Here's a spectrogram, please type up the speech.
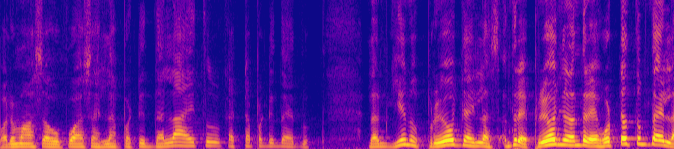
ವನವಾಸ, ಉಪವಾಸ ಎಲ್ಲ ಪಟ್ಟಿದ್ದೆಲ್ಲ ಆಯಿತು, ಕಷ್ಟಪಟ್ಟಿದ್ದಾಯಿತು. ನಮಗೇನು ಪ್ರಯೋಜನ ಇಲ್ಲ. ಅಂದರೆ ಪ್ರಯೋಜನ ಅಂದರೆ ಹೊಟ್ಟೆ ತುಂಬ್ತಾ ಇಲ್ಲ.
